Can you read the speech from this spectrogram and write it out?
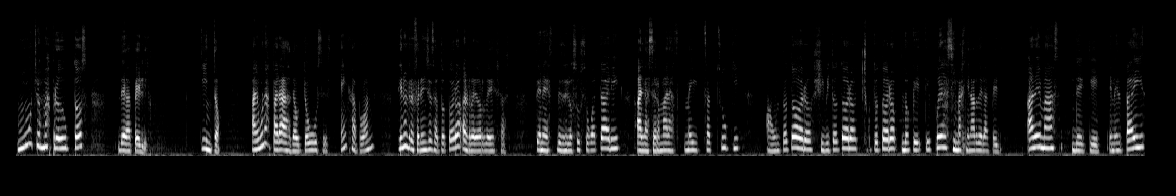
muchos más productos de la peli. Quinto, algunas paradas de autobuses en Japón tienen referencias a Totoro alrededor de ellas. Tenés desde los Usuwatari a las hermanas Mei Satsuki, a un Totoro, Shibi Totoro, Chuk Totoro, lo que te puedas imaginar de la peli. Además de que en el país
